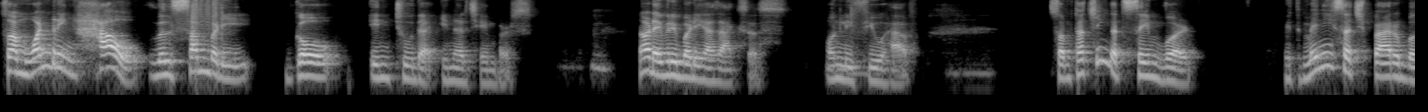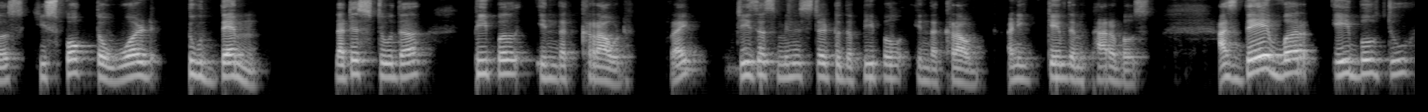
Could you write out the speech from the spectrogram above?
So I'm wondering how will somebody go into the inner chambers? Not everybody has access, only few have. So I'm touching that same word. With many such parables, he spoke the word to them, that is, to the people in the crowd, right? Jesus ministered to the people in the crowd and he gave them parables as they were able to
